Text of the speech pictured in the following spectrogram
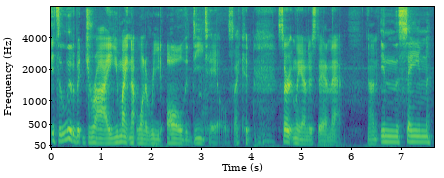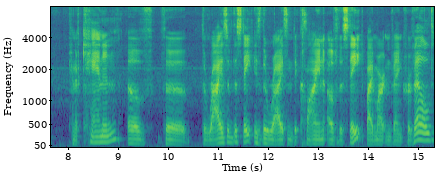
it's a little bit dry. You might not want to read all the details. I could certainly understand that. Um, in the same kind of canon of the the rise of the state is the rise and decline of the state by Martin van Creveld,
